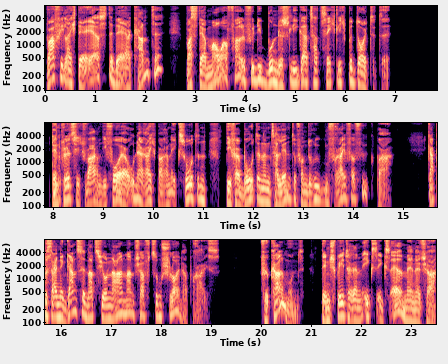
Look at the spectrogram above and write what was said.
war vielleicht der Erste, der erkannte, was der Mauerfall für die Bundesliga tatsächlich bedeutete. Denn plötzlich waren die vorher unerreichbaren Exoten, die verbotenen Talente von drüben frei verfügbar. Gab es eine ganze Nationalmannschaft zum Schleuderpreis. Für Kalmund, den späteren XXL-Manager,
